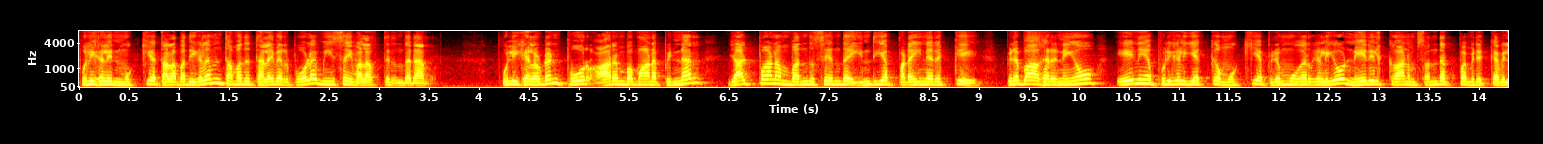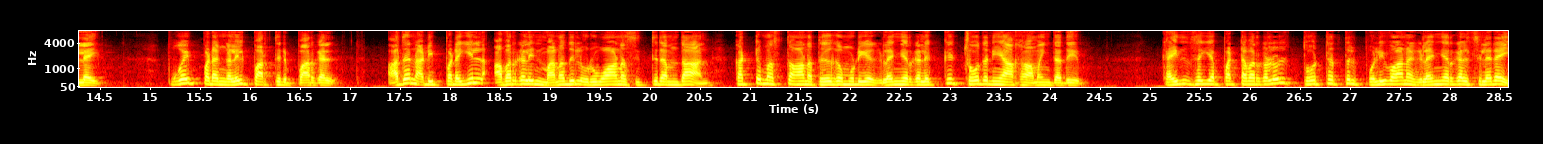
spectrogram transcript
புலிகளின் முக்கிய தளபதிகளும் தமது தலைவர் போல மீசை வளர்த்திருந்தனர். புலிகளுடன் போர் ஆரம்பமான பின்னர் யாழ்ப்பாணம் வந்து சேர்ந்த இந்திய படையினருக்கு பிரபாகரனையோ ஏனைய புலிகள் இயக்க முக்கிய பிரமுகர்களையோ நேரில் காணும் சந்தர்ப்பம் இருக்கவில்லை. புகைப்படங்களில் பார்த்திருப்பார்கள். அதன் அடிப்படையில் அவர்களின் மனதில் உருவான சித்திரம்தான் கட்டுமஸ்தான தேகமுடைய இளைஞர்களுக்கு சோதனையாக அமைந்தது. கைது செய்யப்பட்டவர்களுள் தோற்றத்தில் பொலிவான இளைஞர்கள் சிலரை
